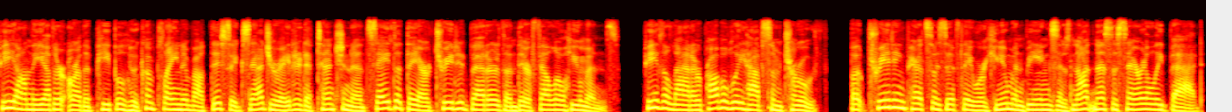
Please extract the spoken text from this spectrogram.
P on the other are the people who complain about this exaggerated attention and say that they are treated better than their fellow humans. P. The latter probably have some truth, but treating pets as if they were human beings is not necessarily bad.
